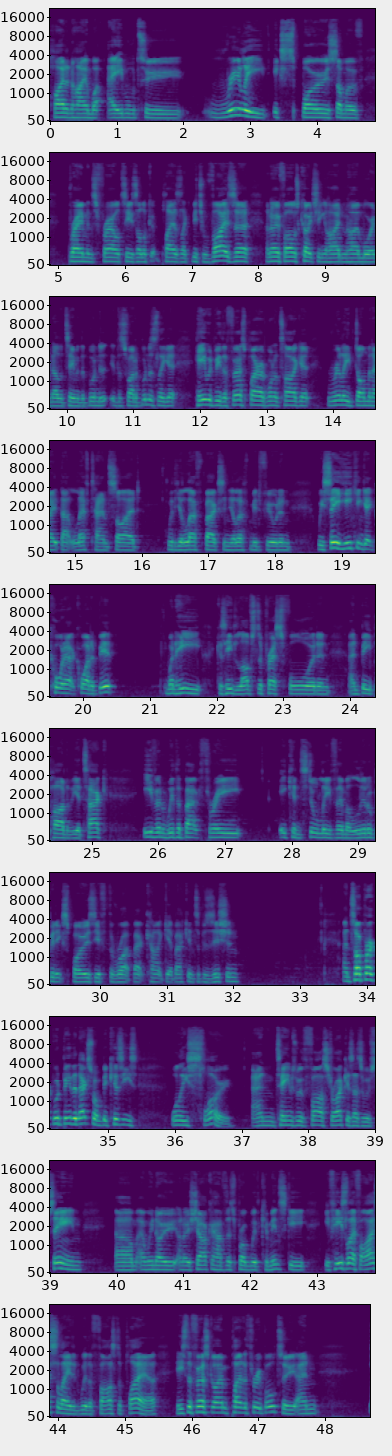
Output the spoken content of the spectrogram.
Heidenheim were able to really expose some of Bremen's frailties. I look at players like Mitchell Weiser. I know if I was coaching Heidenheim or another team in the Bundes- in the Zweite Bundesliga, he would be the first player I'd want to target. Really dominate that left hand side with your left backs and your left midfield, and we see he can get caught out quite a bit when he because he loves to press forward and and be part of the attack. Even with a back three, it can still leave them a little bit exposed if the right back can't get back into position. And Toprak would be the next one because he's well, he's slow, and teams with fast strikers, as we've seen, um, and we know I know Schalke have this problem with Kaminski. If he's left isolated with a faster player, he's the first guy I'm playing a through ball to, and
